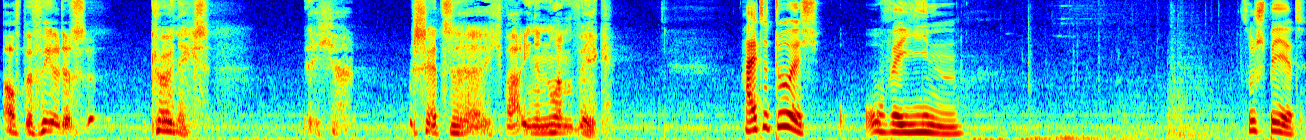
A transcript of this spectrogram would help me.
Auf Befehl des Königs. Ich schätze, ich war ihnen nur im Weg. Haltet durch, Ovein. Zu spät.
